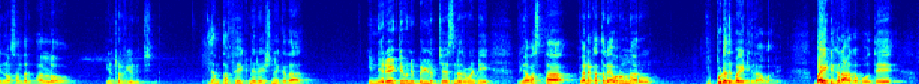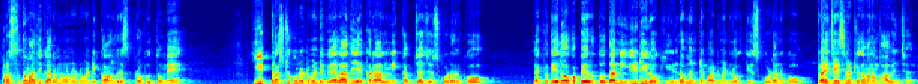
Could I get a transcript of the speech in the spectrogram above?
ఎన్నో సందర్భాల్లో ఇంటర్వ్యూలు ఇచ్చింది. ఇదంతా ఫేక్ నెరేషనే కదా? ఈ నెరేటివ్ని బిల్డప్ చేసినటువంటి వ్యవస్థ వెనకతలు ఎవరున్నారు? ఇప్పుడు అది బయటికి రావాలి. బయటికి రాకపోతే ప్రస్తుతం అధికారంలో ఉన్నటువంటి కాంగ్రెస్ ప్రభుత్వమే ఈ ట్రస్ట్కు ఉన్నటువంటి వేలాది ఎకరాలని కబ్జా చేసుకోవడానికో లేకపోతే ఏదో ఒక పేరుతో దాన్ని ఈడీలోకి ఎండోమెంట్ డిపార్ట్మెంట్లోకి తీసుకోవడానికో ట్రై చేసినట్లుగా మనం భావించాలి.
